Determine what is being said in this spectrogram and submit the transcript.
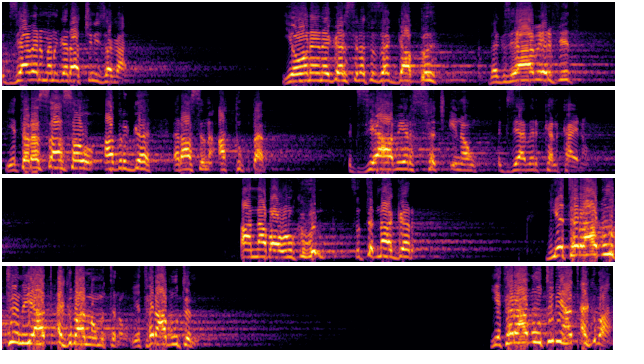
እግዚአብሔር መንገዳችን ይዘጋል። የሆነ ነገር ስለተዘጋብህ በእግዚአብሔር ፊት የተረሳ ሰው አድርገህ ራስን አትቁጠር። እግዚአብሔር ሰጪ ነው፣ እግዚአብሔር ከልካይ ነው። ሐና በአሁኑ ክፍል ስትናገር የተራቡትን ያጠግባል ነው የምትለው። የተራቡትን የተራቡትን ያጠግባል።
